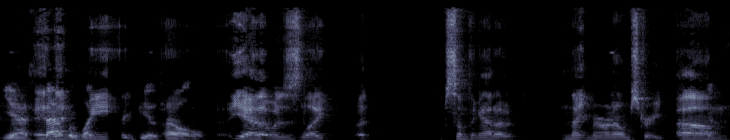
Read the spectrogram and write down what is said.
Yes, And that was like we- creepy as hell. yeah, that was like a, something out of Nightmare on Elm Street. Um,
